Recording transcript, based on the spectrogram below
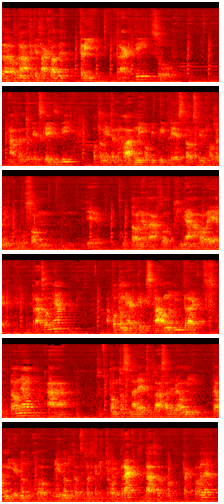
teda rozdelená na také základné tri trakty. Sú, nazvem to, detské izby, potom je ten hlavný obytný priestor s tým zloženým kubusom, kde je kúpeľňa, záchod, chyňa a hore je pracovňa. A potom je ako keby spálnový trakt s kúpeľňou a v tomto smere je to v zásade veľmi, veľmi jednoducho, jednoducho v podstate taký trojtrakt, dá sa to tak povedať.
